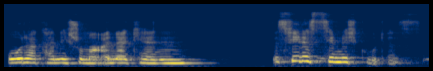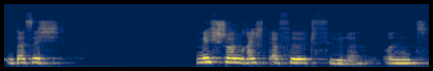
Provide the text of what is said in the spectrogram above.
Oder kann ich schon mal anerkennen, dass vieles ziemlich gut ist und dass ich mich schon recht erfüllt fühle. Und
